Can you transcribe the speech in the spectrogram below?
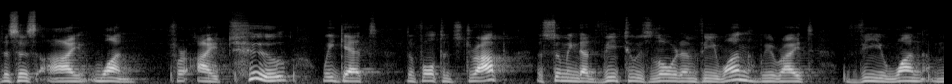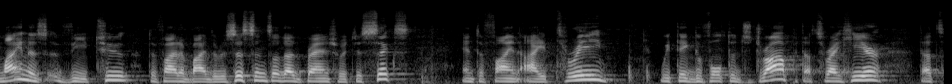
This is I1. For I2, we get the voltage drop. Assuming that V2 is lower than V1, we write V1 minus V2 divided by the resistance of that branch, which is 6. And to find I3, we take the voltage drop, that's right here, that's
